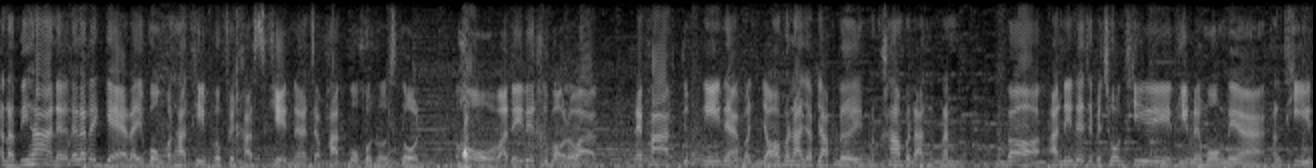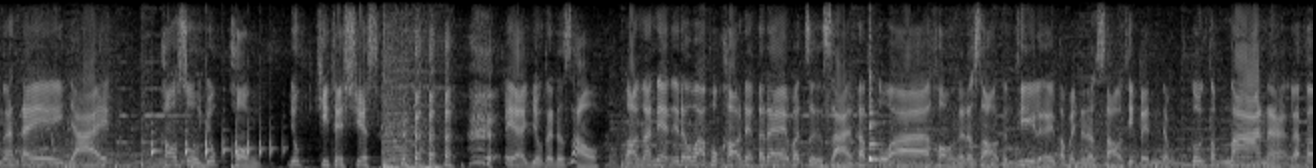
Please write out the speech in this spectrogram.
อันดับที่ 5 เนี่ยก็ได้แก่ในวงประทัดทีม Perfect Cascade นะจากภาคโกโคโนสโตนโอ้โหวันนี้เนี่ยคือบอกเลยว่าในภาคยุคนี้เนี่ยมันย้อนเวลายับๆเลย มันข้ามเวลาทั้งนั้น ก็อันนี้เนี่ยจะเป็นช่วงที่ทีมในวงเนี่ย ทั้งทีมนะได้ย้ายเข้าสู่ยุคของยุคคีเทเชียสเอ้ยยุคไดโนเสาร์ตอนนั้นเนี่ยเรียกได้ว่าพวกเขาเนี่ยก็ได้มาสื่อสารกับตัวของไดโนเสาร์เต็มที่เลยก็เป็นไดโนเสาร์ที่เป็นแบบรุ่นตำนานน่ะแล้วก็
